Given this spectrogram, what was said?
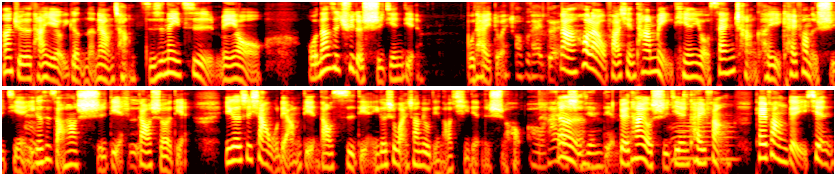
那觉得他也有一个能量场，只是那一次没有，我那次去的时间点。不太对哦，不太对。那后来我发现，他每天有三场可以开放的时间，嗯、一个是早上十点到十二点，一个是下午两点到四点，一个是晚上六点到七点的时候。哦，它有时间点，对，它有时间开放，哦，开放给现，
